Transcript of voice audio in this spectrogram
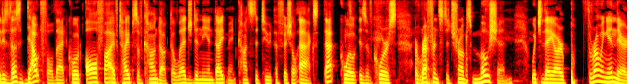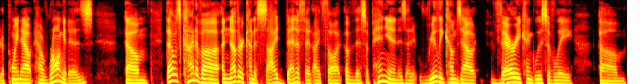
It is thus doubtful that, quote, all five types of conduct alleged in the indictment constitute official acts. That quote is, of course, a reference to Trump's motion, which they are p- throwing in there to point out how wrong it is. Um, that was kind of a, another kind of side benefit, I thought, of this opinion is that it really comes out very conclusively um,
